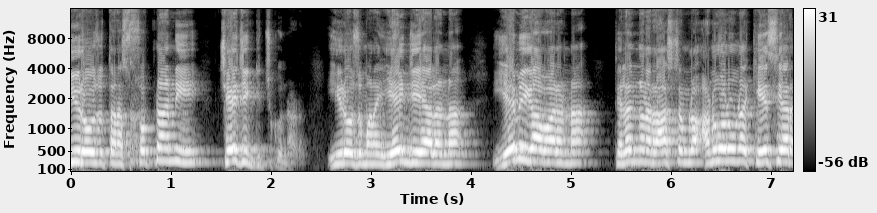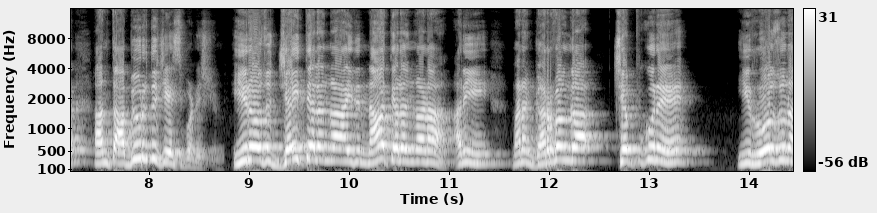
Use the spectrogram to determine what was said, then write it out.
ఈరోజు తన స్వప్నాన్ని చేజింకించుకున్నాడు. ఈరోజు మనం ఏం చేయాలన్నా ఏమి కావాలన్నా తెలంగాణ రాష్ట్రంలో అణువణువున కేసీఆర్ అంత అభివృద్ధి చేసి పడేసాడు. ఈరోజు జై తెలంగాణ ఇది నా తెలంగాణ అని మనం గర్వంగా చెప్పుకునే ఈ రోజున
